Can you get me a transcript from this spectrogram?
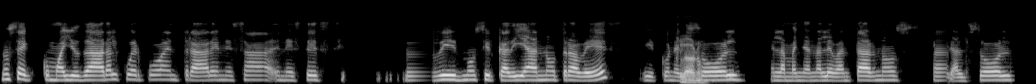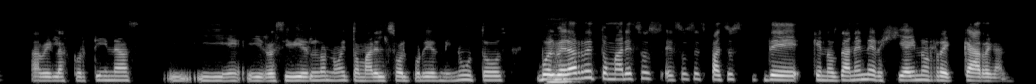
no sé, como ayudar al cuerpo a entrar en, esa, en este ritmo circadiano otra vez, ir con el sol, en la mañana levantarnos, salir al sol, abrir las cortinas y, recibirlo, ¿no? Y tomar el sol por 10 minutos, volver a retomar esos, esos espacios de, que nos dan energía y nos recargan.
